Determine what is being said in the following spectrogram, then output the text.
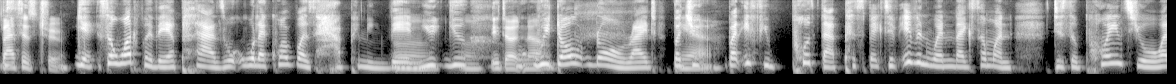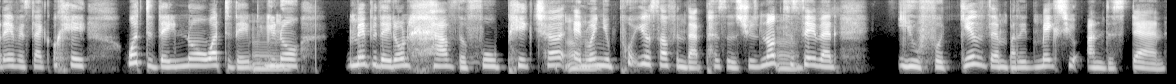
That is true. Yeah. So what were their plans? Like what was happening then? you you Mm. You don't know. we don't know, right? But Yeah. you but if you put that perspective, even when like someone disappoints you or whatever, it's like, okay, what did they know? What did they you Mm. know? Maybe they don't have the full picture. And Mm-hmm. when you put yourself in that person's shoes, not Mm. to say that you forgive them, but it makes you understand.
